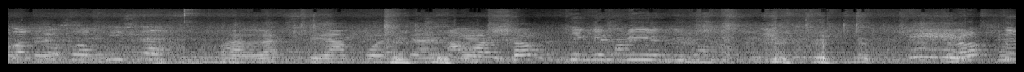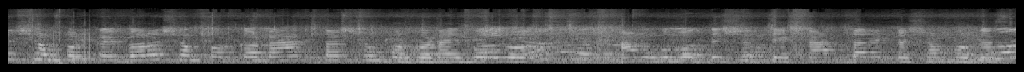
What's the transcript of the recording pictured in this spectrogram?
করতে ভালো লাগছে আপু আমার সব থেকে প্রিয় দিদি রক্তের সম্পর্ক বড় সম্পর্ক না আত্মার সম্পর্কটাই আমাদের মধ্যে সত্যি একটা আত্মার একটা সম্পর্ক আছে।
